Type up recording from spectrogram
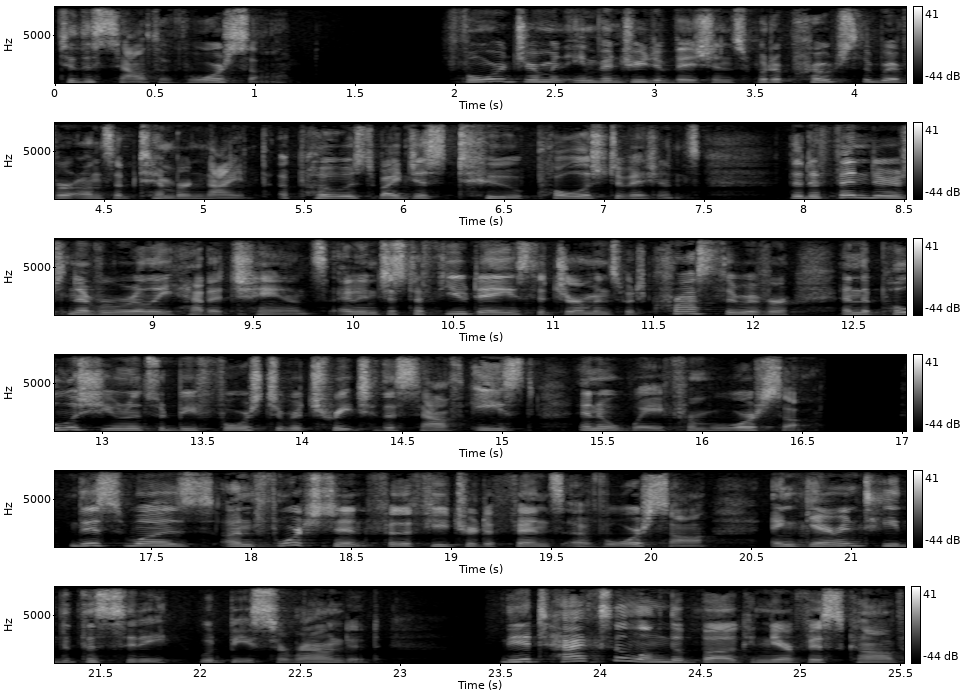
to the south of Warsaw. Four German infantry divisions would approach the river on September 9th, opposed by just two Polish divisions. The defenders never really had a chance, and in just a few days the Germans would cross the river and the Polish units would be forced to retreat to the southeast and away from Warsaw. This was unfortunate for the future defense of Warsaw and guaranteed that the city would be surrounded. The attacks along the bug near Wyszków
